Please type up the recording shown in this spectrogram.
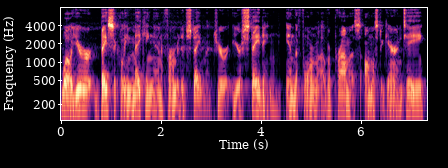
Well, you're basically making an affirmative statement. You're you're stating in the form of a promise, almost a guarantee,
